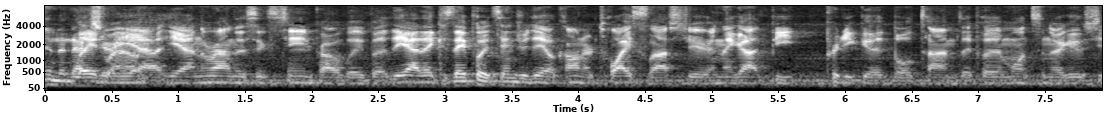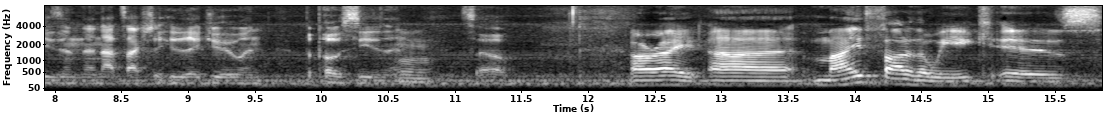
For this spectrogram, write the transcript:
in the next Later, round. yeah, yeah, in the round of 16 probably, but yeah, because they, played Sandra Day O'Connor twice last year and they got beat pretty good both times. They played them once in the regular season, and that's actually who they drew in the postseason. Mm. So All right. Uh, my thought of the week is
